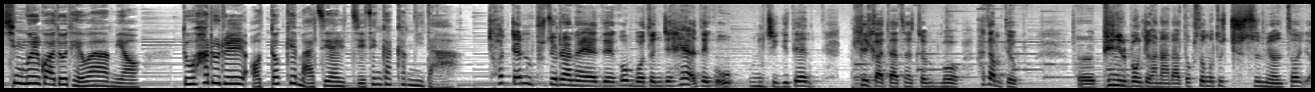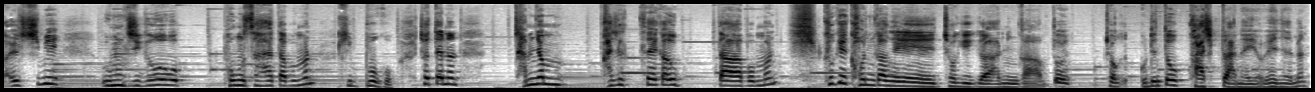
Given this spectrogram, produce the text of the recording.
식물과도 대화하며 또 하루를 어떻게 맞이할지 생각합니다. 첫째는 부지런해야 되고 뭐든지 해야 되고 움직이되 길 가다가 좀 뭐 하다못해 어, 비닐봉지 하나라도 그런 것도 주스면서 열심히 움직이고 봉사하다 보면 기쁘고. 첫째는 잡념 가질 때가 없다 보면 그게 건강의 저기가 아닌가. 또 저 우린 또 과식도 안 해요. 왜냐면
